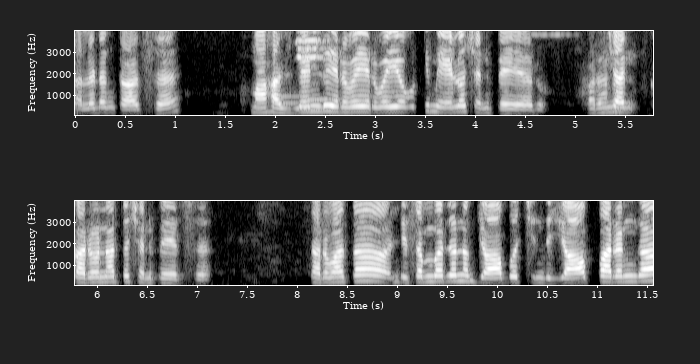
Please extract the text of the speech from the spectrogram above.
వెళ్ళడం కాదు సార్. మా హస్బెండ్ ఇరవై ఇరవై ఒకటి మేలో చనిపోయారు. చన్- కరోనాతో చనిపోయారు సార్. తర్వాత డిసెంబర్లో నాకు జాబ్ వచ్చింది. జాబ్ పరంగా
